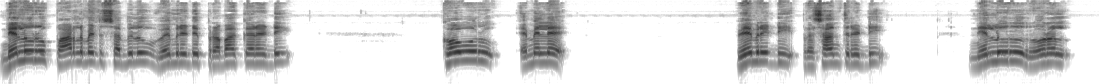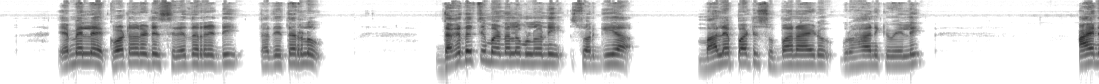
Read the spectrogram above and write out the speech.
నెల్లూరు పార్లమెంటు సభ్యులు Vemireddy Prabhakar Reddy Kovur MLA Vemireddy Prashanth Reddy Nellore rural MLA Kotareddy Sridhar Reddy తదితరులు. దగదత్తి మండలంలోని స్వర్గీయ మాలేపాటి సుబ్బానాయుడు గృహానికి వెళ్ళి ఆయన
